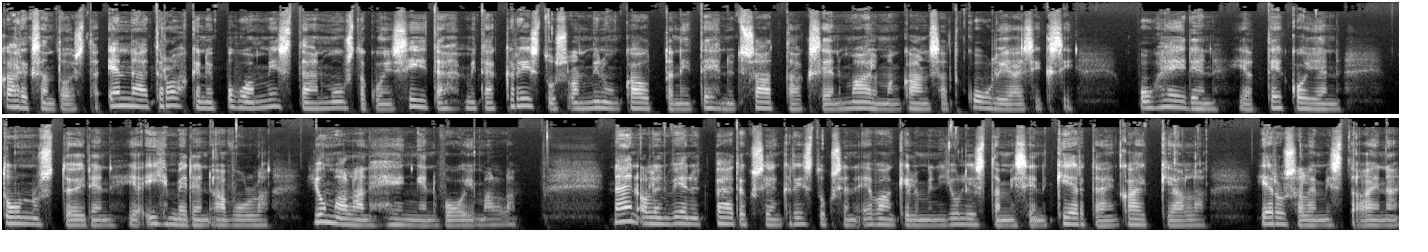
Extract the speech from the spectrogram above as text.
18. En näe, että rohkene puhua mistään muusta kuin siitä, mitä Kristus on minun kauttani tehnyt saattaakseen maailman kansat kuuliaisiksi puheiden ja tekojen, tunnustöiden ja ihmeiden avulla Jumalan hengen voimalla. Näin olen vienyt päätökseen Kristuksen evankeliumin julistamisen kiertäen kaikkialla Jerusalemista aina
